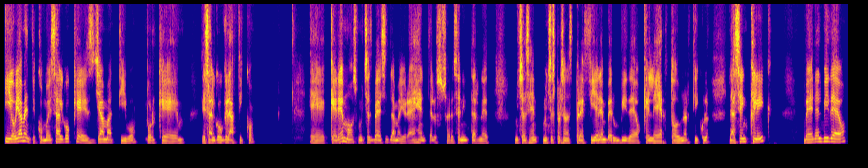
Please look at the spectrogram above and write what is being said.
Y obviamente, como es algo que es llamativo, porque es algo gráfico, eh, queremos muchas veces, la mayoría de gente, los usuarios en Internet, muchas, muchas personas prefieren ver un video que leer todo un artículo, le hacen clic ven el video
